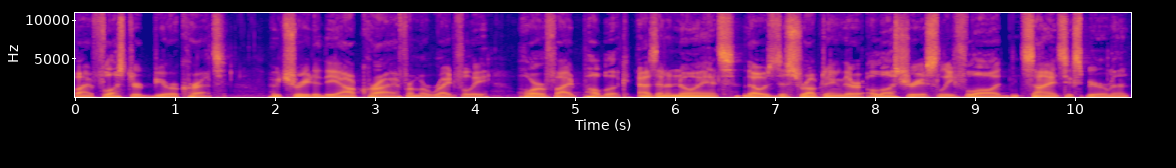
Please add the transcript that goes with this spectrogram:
by flustered bureaucrats who treated the outcry from a rightfully horrified public as an annoyance that was disrupting their illustriously flawed science experiment.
